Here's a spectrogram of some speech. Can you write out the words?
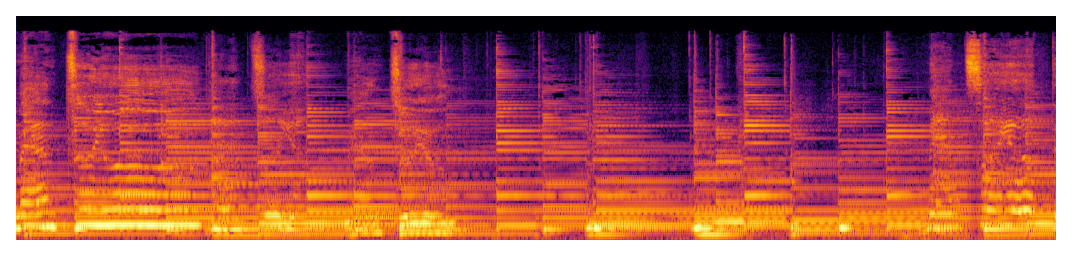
めんつゆ。めんつゆ。めんつゆ。めんつゆって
